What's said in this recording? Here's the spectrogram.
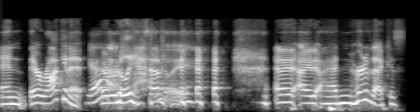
and they're rocking it. Yeah. They really have. and I, I hadn't heard of that because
